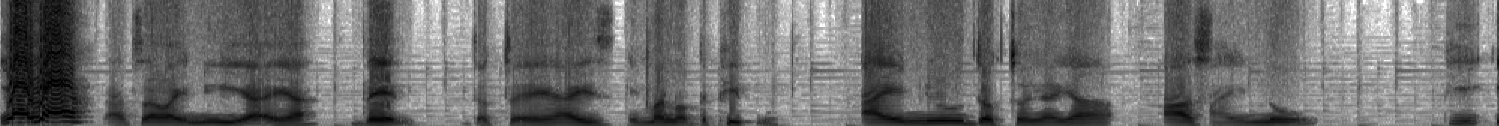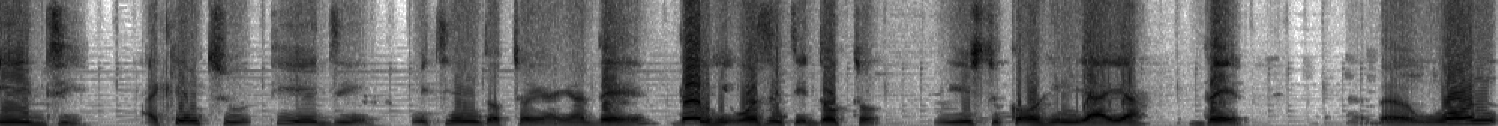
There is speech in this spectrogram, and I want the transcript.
Yaya. That's how I knew Yaya then. Dr. Yaya is a man of the people. I knew Dr. Yaya as I know PAD. I came to PAD meeting Dr. Yaya there. Then he wasn't a doctor. We used to call him Yaya there. The one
